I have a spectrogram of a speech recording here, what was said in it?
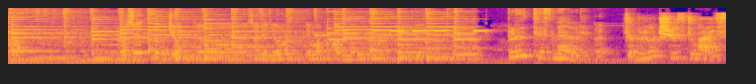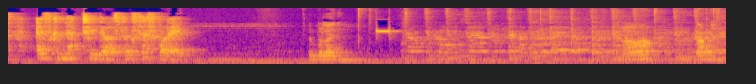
đó. Nó sẽ tự chuyển uh, sang thẻ nhớ luôn nếu mà các bạn muốn Bluetooth mode. đấy. The Bluetooth device is connected successfully lên play này đó, tăng này.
